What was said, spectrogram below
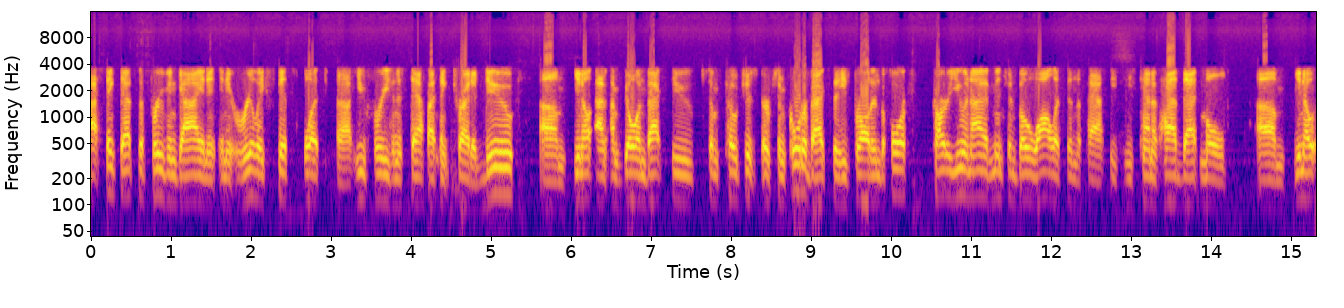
I think that's a proven guy, and it, and it really fits what uh, Hugh Freeze and his staff, I think, try to do. Um, you know, I, I'm going back to some coaches or some quarterbacks that he's brought in before. Carter, you and I have mentioned Bo Wallace in the past. He's, he's kind of had that mold. Um, you know,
